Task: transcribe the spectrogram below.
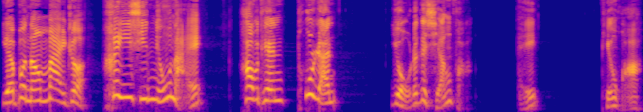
也不能卖这黑心牛奶。昊天突然有了个想法：哎，廷华，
